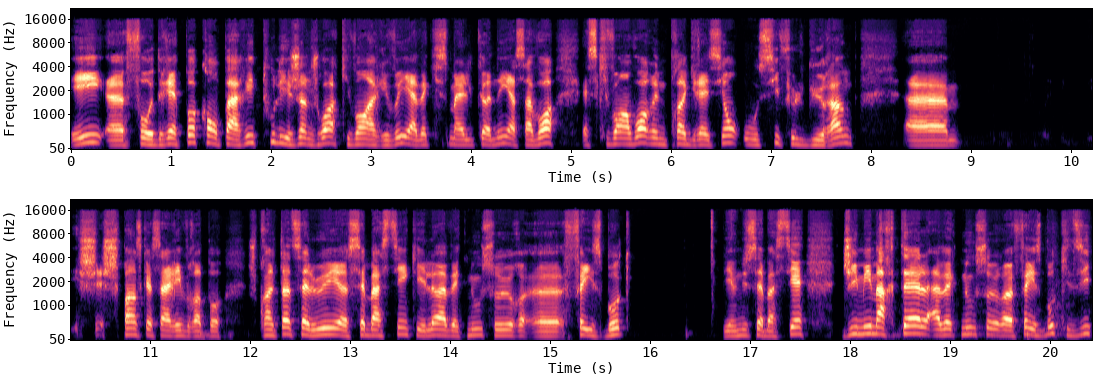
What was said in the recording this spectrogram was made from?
et il euh, ne faudrait pas comparer tous les jeunes joueurs qui vont arriver avec Ismaël Koné, à savoir est-ce qu'ils vont avoir une progression aussi fulgurante. Euh, je, pense que ça n'arrivera pas. Je prends le temps de saluer Sébastien qui est là avec nous sur Facebook. Bienvenue Sébastien. Jimmy Martel avec nous sur Facebook qui dit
